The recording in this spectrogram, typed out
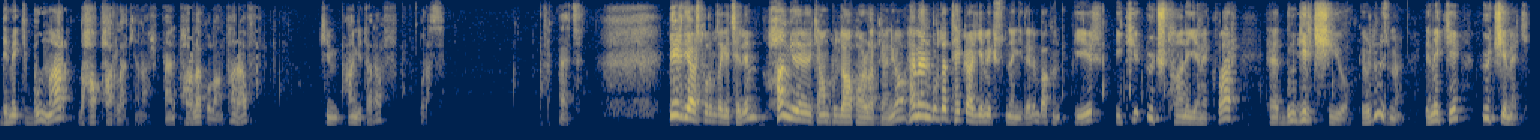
Demek ki bunlar daha parlak yanar. Yani parlak olan taraf kim? Hangi taraf? Burası. Evet. Bir diğer sorumuza geçelim. Hangi derecedeki ampul daha parlak yanıyor? Hemen burada tekrar yemek üstünden gidelim. Bakın 1, 2, 3 tane yemek var. Evet bunu bir kişi yiyor. Gördünüz mü? Demek ki 3 yemek.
